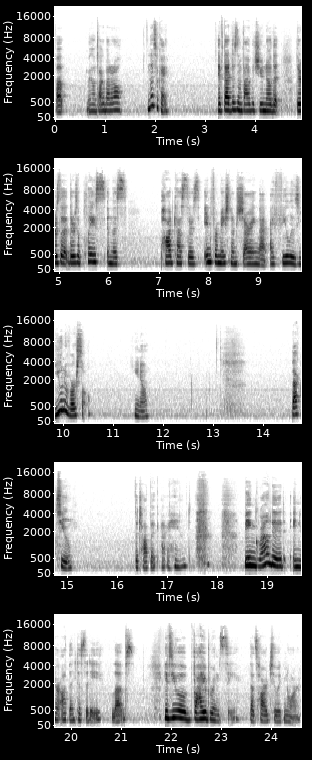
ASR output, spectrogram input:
Fuck, we're gonna talk about it all, and that's okay. If that doesn't vibe with you, know that there's a there's a place in this podcast, there's information I'm sharing that I feel is universal, you know? Back to the topic at hand. Being grounded in your authenticity, loves, gives you a vibrancy that's hard to ignore.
